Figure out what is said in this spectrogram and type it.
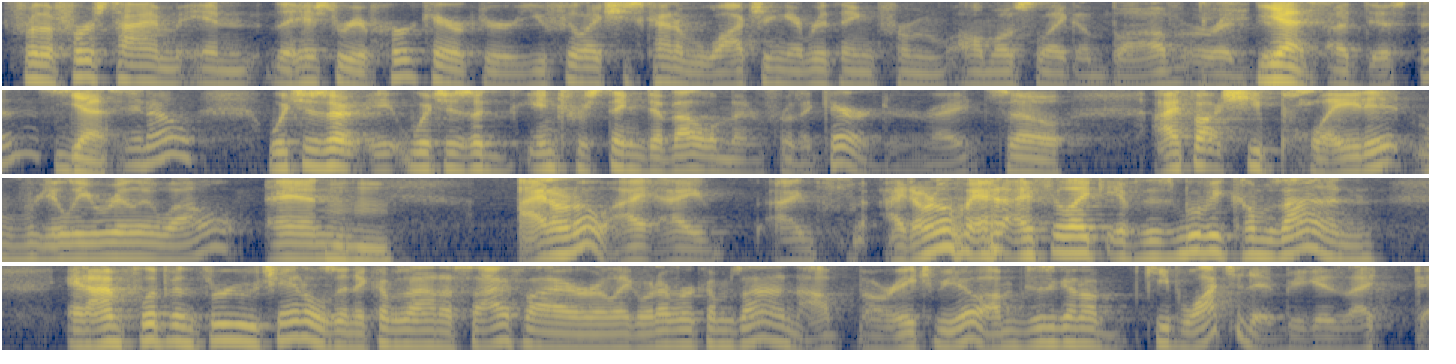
for the first time in the history of her character, you feel like she's kind of watching everything from almost like above or a dis- Yes. a distance. Yes. you know, which is a which is a interesting development for the character, right? So I thought she played it really, really well, and Mm-hmm. I don't know, I, I I I don't know, man. I feel like if this movie comes on. And I'm flipping through channels, and it comes on a sci-fi or like whatever comes on, I'll, or HBO. I'm just gonna keep watching it because I,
